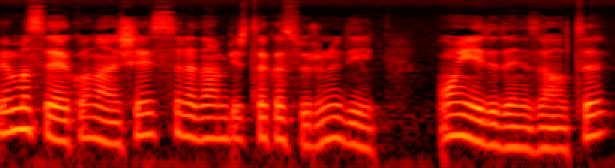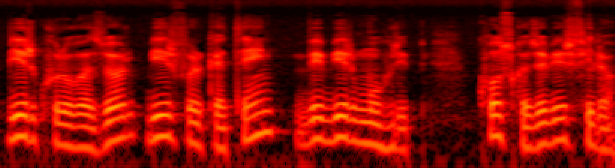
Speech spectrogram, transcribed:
Ve masaya konan şey sıradan bir takas ürünü değil. 17 denizaltı, bir kruvazör, bir fırkateyn ve bir muhrip. Koskoca bir filo.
